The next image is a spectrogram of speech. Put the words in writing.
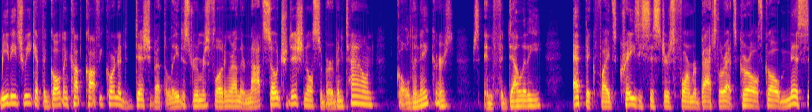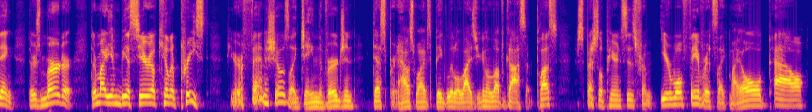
meet each week at the Golden Cup Coffee Corner to dish about the latest rumors floating around their not so traditional suburban town, Golden Acres. There's infidelity, epic fights, crazy sisters, former bachelorettes, girls go missing. There's murder. There might even be a serial killer priest. If you're a fan of shows like Jane the Virgin, Desperate Housewives, Big Little Lies, you're going to love gossip. Plus, there's special appearances from earwolf favorites like my old pal,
